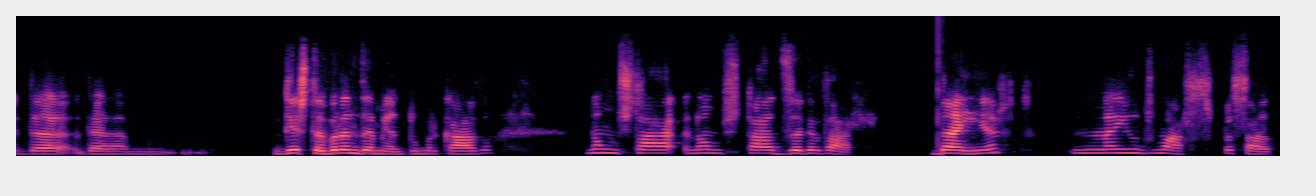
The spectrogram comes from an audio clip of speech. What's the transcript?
da, da, deste abrandamento do mercado não me, está, não me está a desagradar. Nem este, nem o de março passado.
